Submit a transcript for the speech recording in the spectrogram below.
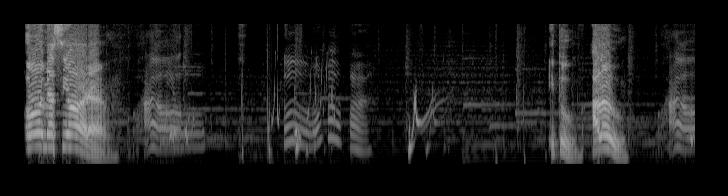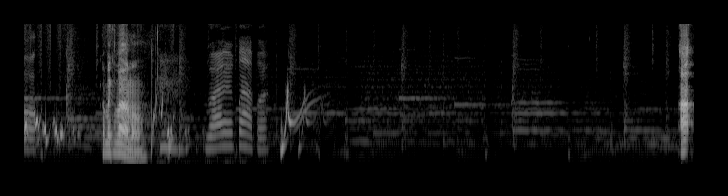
Oi, minha senhora! Oh, opa. E tu? Alô? Ohio. Como é que vamos? Bora, papa. Ah!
